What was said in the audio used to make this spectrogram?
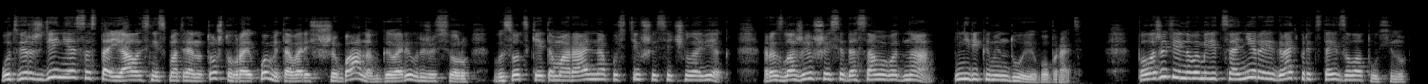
Утверждение состоялось, несмотря на то, что в райкоме товарищ Шибанов говорил режиссеру, Высоцкий — это морально опустившийся человек, разложившийся до самого дна, не рекомендую его брать. Положительного милиционера играть предстоит Золотухину,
